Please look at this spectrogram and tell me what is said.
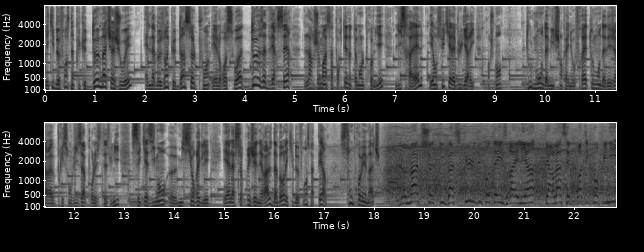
l'équipe de France n'a plus que deux matchs à jouer. Elle n'a besoin que d'un seul point et elle reçoit deux adversaires largement à sa portée, notamment le premier, l'Israël, et ensuite il y a la Bulgarie. Franchement, tout le monde a mis le champagne au frais, tout le monde a déjà pris son visa pour les États-Unis. C'est quasiment euh, mission réglée. Et à la surprise générale, d'abord l'équipe de France va perdre son premier match. Le match qui bascule du côté israélien, car là c'est pratiquement fini.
